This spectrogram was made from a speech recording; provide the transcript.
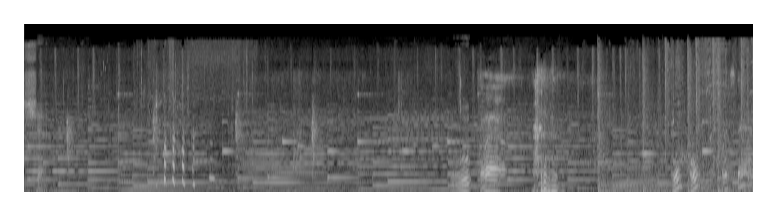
Shit. Uh. oh, oh, what's that?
